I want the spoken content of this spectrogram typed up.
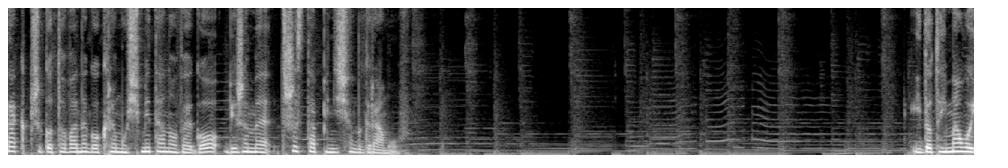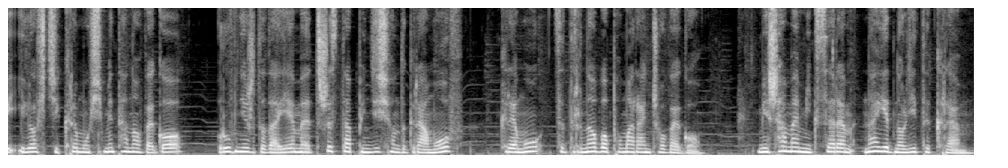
Tak przygotowanego kremu śmietanowego bierzemy 350 gramów. I do tej małej ilości kremu śmietanowego również dodajemy 350 gramów kremu cytrynowo-pomarańczowego. Mieszamy mikserem na jednolity krem.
